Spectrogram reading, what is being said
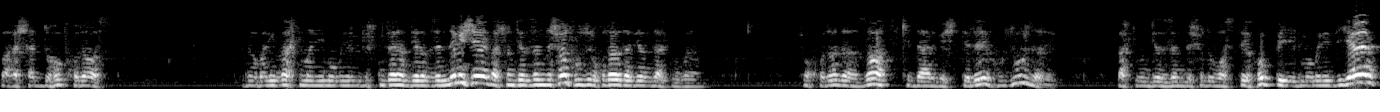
و اشد حب خداست. بنابراین وقتی من این مؤمن رو دوست میدارم دلم زنده میشه و چون دل زنده شد حضور خدا رو در دلم درک می‌کنم. چون خدا در ذات که دربش دله حضور داره. وقتی اون دل زنده شد و واسطه حب یک مؤمن دیگر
